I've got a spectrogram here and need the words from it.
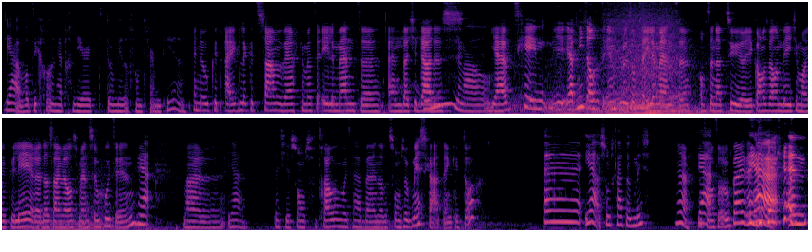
ja, wat ik gewoon heb geleerd door middel van het fermenteren. En ook het, eigenlijk het samenwerken met de elementen. En dat je daar dus... Je hebt, geen, je hebt niet altijd invloed op de elementen, op de natuur. Je kan het wel een beetje manipuleren. Daar zijn wel eens mensen goed in. Ja. Maar eh, ja, dat je soms vertrouwen moet hebben en dat het soms ook misgaat, denk ik, toch? Eh, ja, soms gaat het ook mis. Ja, dat Ja. hoort er ook bij, denk Ja, ik. en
